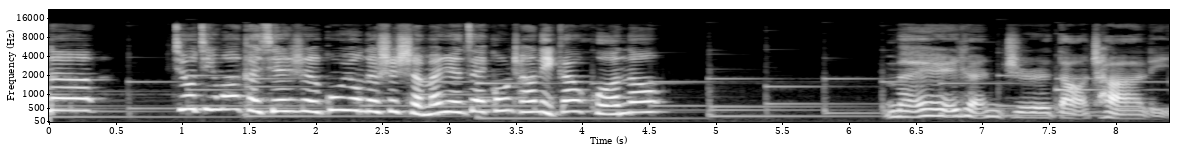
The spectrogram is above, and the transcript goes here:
那究竟旺卡先生雇佣的是什么人在工厂里干活呢？”没人知道，查理。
